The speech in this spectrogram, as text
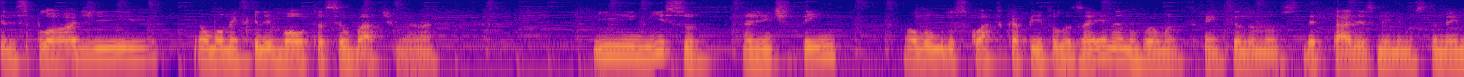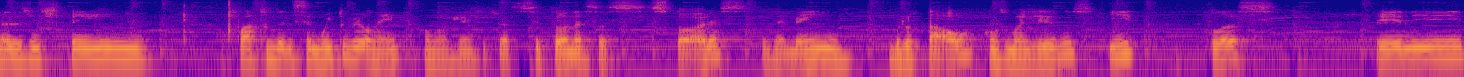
ele explode e é o momento que ele volta a ser o Batman, né? E nisso, a gente tem ao longo dos quatro capítulos aí, né? Não vamos ficar entrando nos detalhes mínimos também, mas a gente tem o fato dele ser muito violento, como a gente já citou nessas histórias. Ele é bem brutal com os bandidos e plus ele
